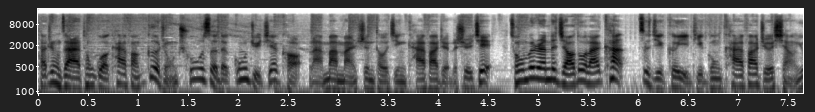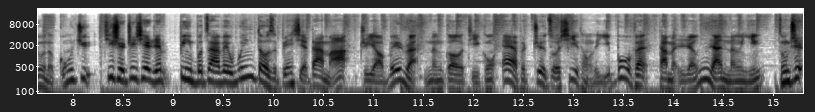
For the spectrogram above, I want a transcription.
它正在通过开放各种出色的工具接口。来慢慢渗透进开发者的世界。从微软的角度来看，自己可以提供开发者想用的工具，即使这些人并不在为 Windows 编写代码，只要微软能够提供 App 制作系统的一部分，他们仍然能赢。总之，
